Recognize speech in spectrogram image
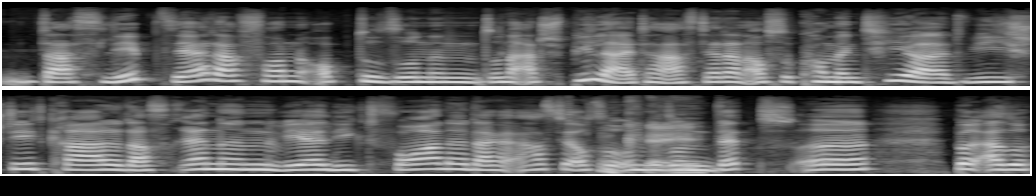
das lebt sehr davon, ob du so, einen, so eine Art Spielleiter hast, der dann auch so kommentiert, wie steht gerade das Rennen, wer liegt vorne. Da hast du ja auch so okay. irgendwie so ein Wett. Äh, also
